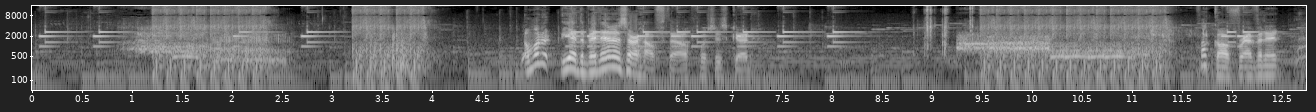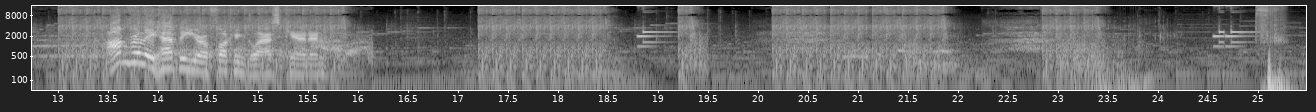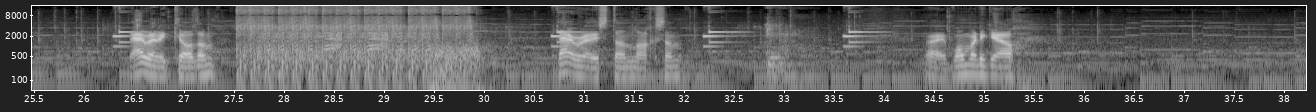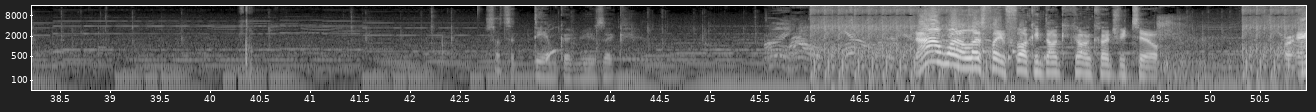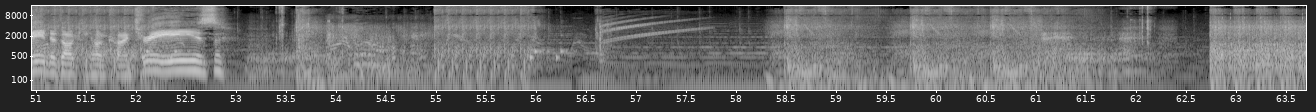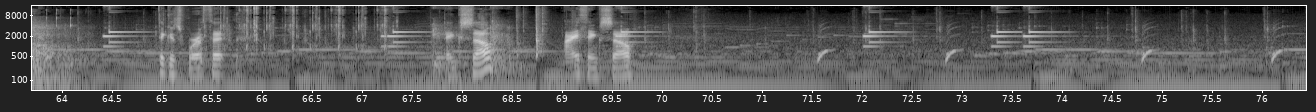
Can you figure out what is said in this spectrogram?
I wonder... Yeah, the bananas are health, though, which is good. Fuck off, Revenant. I'm really happy you're a fucking glass cannon. That really killed him. That really stun locks him. Alright, one more to go. Such a damn good music. Now I want to let's play fucking Donkey Kong Country 2. Or any of the Donkey Kong countries. Think it's worth it? Think so? I think so.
